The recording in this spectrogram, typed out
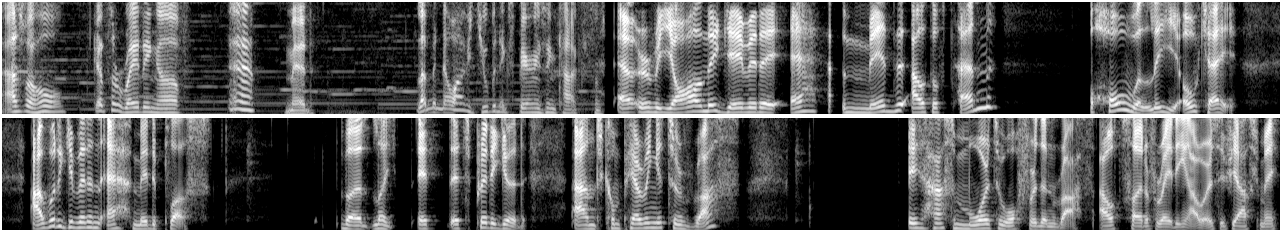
as a whole, gets a rating of eh, mid. Let me know how you've been experiencing Cataclysm. Uh, Riyani gave it a eh, mid out of 10? Holy, okay. I would give it an eh mid plus. But, like, it it's pretty good. And comparing it to Wrath, it has more to offer than Wrath outside of raiding hours, if you ask me.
